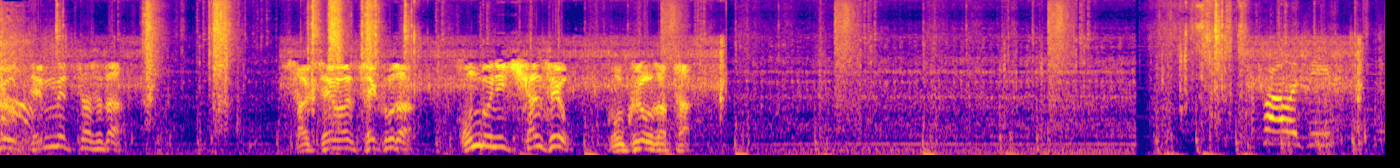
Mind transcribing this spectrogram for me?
敵を全滅させた。作戦は成功だ。本部に帰還せよ。ご苦労だった。Apologies.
